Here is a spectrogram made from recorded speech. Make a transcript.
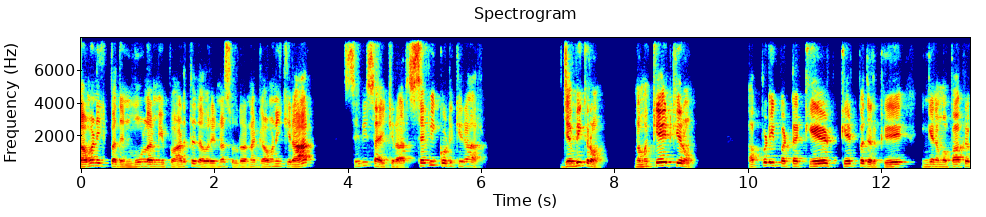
கவனிப்பதன் மூலம் இப்போ அடுத்தது அவர் என்ன சொல்றாருன்னா கவனிக்கிறார் செவி சாய்க்கிறார் செவி கொடுக்கிறார். ஜெபிக்கிறோம் நம்ம கேட்கிறோம். அப்படிப்பட்ட கே கேட்பதற்கு இங்கே நம்ம பார்க்குற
